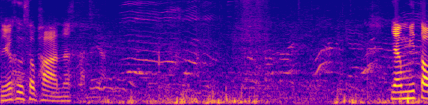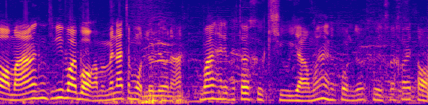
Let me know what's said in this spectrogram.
นี่ก็คือสะพานนะ ยังมีต่อมั้งที่พี่บอยบอกอะมันไม่น่าจะหมดเร็วๆนะ บ้านแฮร์รี่พอตเตอร์คือคิวยาวมากทุกคนก็คือค่อย ๆ ต่อ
